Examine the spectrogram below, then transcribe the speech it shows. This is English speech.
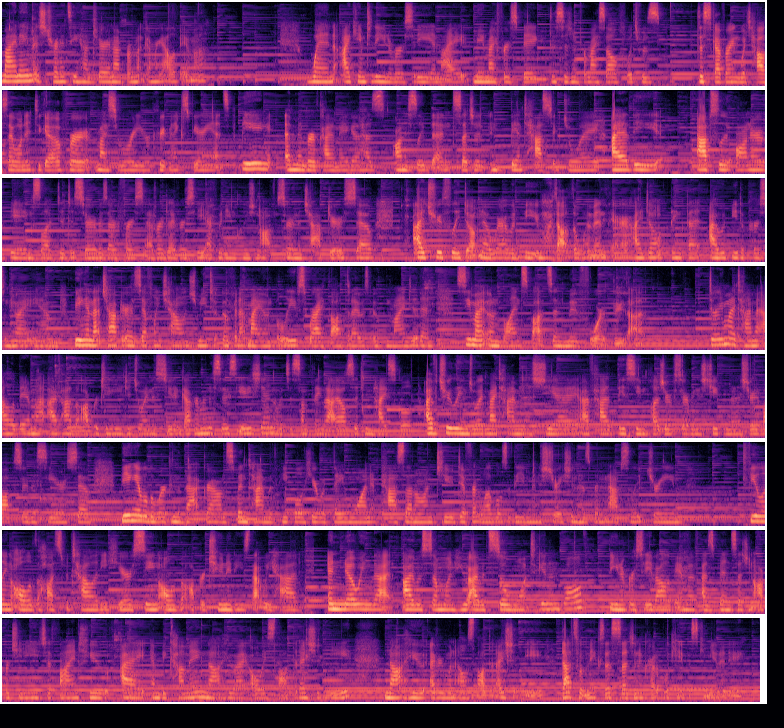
My name is Trinity Hunter and I'm from Montgomery, Alabama. When I came to the university and I made my first big decision for myself, which was discovering which house I wanted to go for my sorority recruitment experience. Being a member of Chi Omega has honestly been such a fantastic joy. I had the absolute honor of being selected to serve as our first ever diversity, equity, inclusion officer in the chapter. So I truthfully don't know where I would be without the women there. I don't think that I would be the person who I am. Being in that chapter has definitely challenged me to open up my own beliefs where I thought that I was open-minded and see my own blind spots and move forward through that. During my time at Alabama, I've had the opportunity to join the Student Government Association, which is something that I also did in high school. I've truly enjoyed my time in SGA. I've had the esteemed pleasure of serving as Chief Administrative Officer this year, so being able to work in the background, spend time with people, hear what they want, and pass that on to different levels of the administration has been an absolute dream feeling all of the hospitality here, seeing all of the opportunities that we had, and knowing that I was someone who I would still want to get involved. The University of Alabama has been such an opportunity to find who I am becoming, not who I always thought that I should be, not who everyone else thought that I should be. That's what makes us such an incredible campus community.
